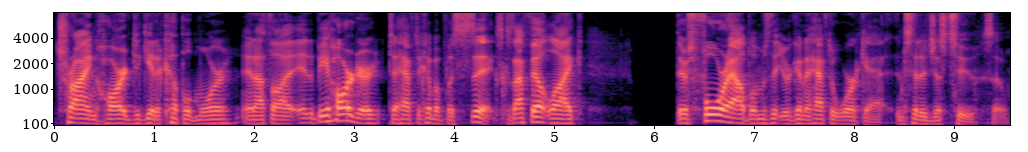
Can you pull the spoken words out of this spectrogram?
trying hard to get a couple more. And I thought it'd be harder to have to come up with six because I felt like there's four albums that you're going to have to work at instead of just two. So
